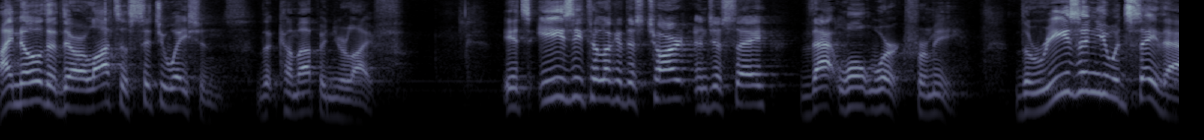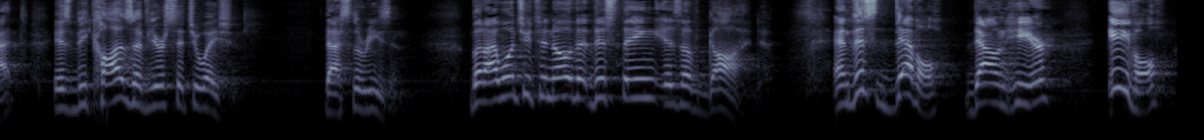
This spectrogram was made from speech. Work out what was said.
I know that there are lots of situations that come up in your life. It's easy to look at this chart and just say, that won't work for me. The reason you would say that is because of your situation. That's the reason. But I want you to know that this thing is of God. And this devil down here, evil,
